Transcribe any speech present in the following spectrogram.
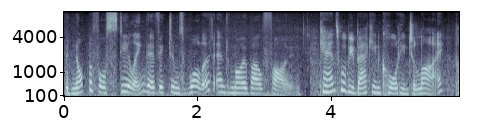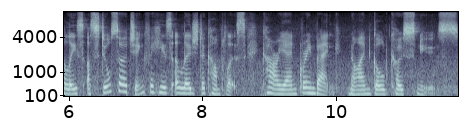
but not before stealing their victim's wallet and mobile phone. Cairns will be back in court in July. Police are still searching for his alleged accomplice. Karianne Greenbank, 9 Gold Coast News.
